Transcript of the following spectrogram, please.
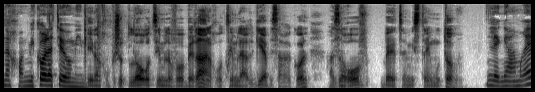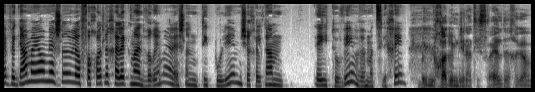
נכון, מכל התאומים. כי אנחנו פשוט לא רוצים לבוא ברע, אנחנו רוצים להרגיע בסך הכל, אז הרוב בעצם הסתיימו טוב. לגמרי, וגם היום יש לנו, לפחות לחלק מהדברים האלה, יש לנו טיפולים שחלקם די טובים ומצליחים. במיוחד במדינת ישראל, דרך אגב.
